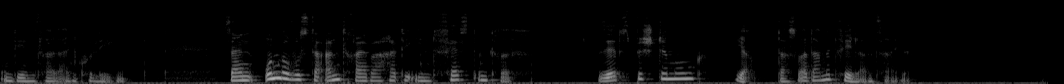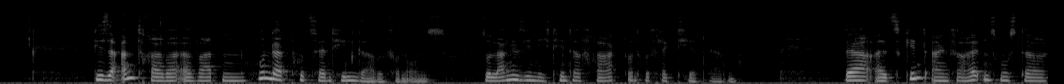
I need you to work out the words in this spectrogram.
in dem Fall einen Kollegen. Sein unbewusster Antreiber hatte ihn fest im Griff. Selbstbestimmung, ja, das war damit Fehlanzeige. Diese Antreiber erwarten 100% Hingabe von uns, solange sie nicht hinterfragt und reflektiert werden. Wer als Kind ein Verhaltensmuster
